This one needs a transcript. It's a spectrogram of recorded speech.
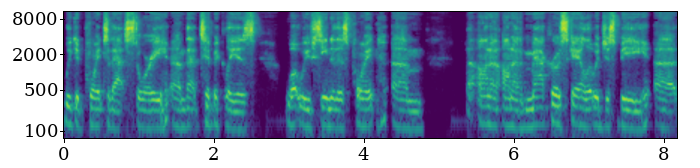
we could point to that story. Um, that typically is what we've seen to this point. Um, on a on a macro scale, it would just be uh,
